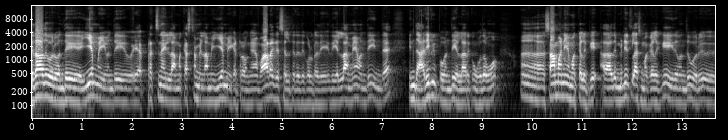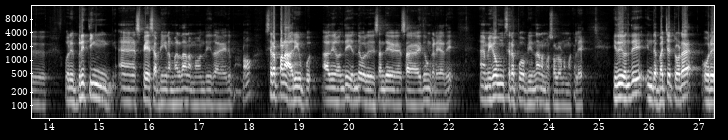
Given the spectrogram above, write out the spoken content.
ஏதாவது ஒரு வந்து இஎம்ஐ வந்து பிரச்சனை இல்லாமல் கஷ்டம் இல்லாமல் இஎம்ஐ கட்டுறவங்க வாடகை செலுத்துறது கொள்வது இது எல்லாமே வந்து இந்த இந்த அறிவிப்பு வந்து எல்லாருக்கும் உதவும். சாமானிய மக்களுக்கு அதாவது மிடில் கிளாஸ் மக்களுக்கு இது வந்து ஒரு ஒரு பிரீத்திங் ஸ்பேஸ் அப்படிங்கிற மாதிரி தான் நம்ம வந்து இதை இது பண்ணோம். சிறப்பான அறிவிப்பு. அதில் வந்து எந்த ஒரு சந்தேக ச இதுவும் கிடையாது. மிகவும் சிறப்பு அப்படின்னு தான் நம்ம சொல்லணும் மக்களே. இது வந்து இந்த பட்ஜெட்டோட ஒரு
